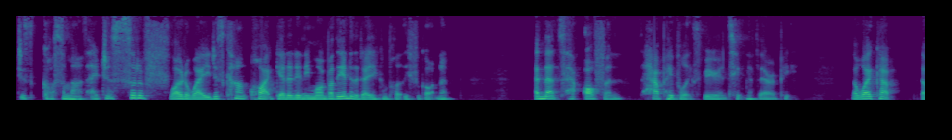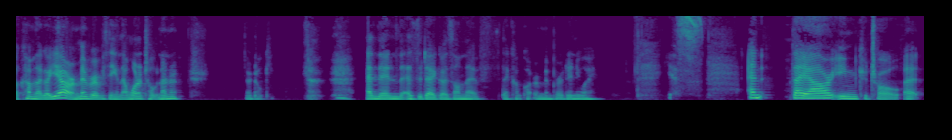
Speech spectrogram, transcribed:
just gossamer. They just sort of float away. You just can't quite get it anymore. And by the end of the day, you've completely forgotten it. And that's how, often how people experience hypnotherapy. They'll wake up, they'll come, and they go, Yeah, I remember everything. And they want to talk. No, no, no talking. and then as the day goes on, they've they can't quite remember it anyway. Yes. And they are in control at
